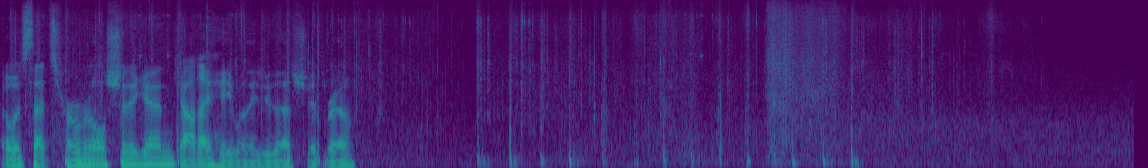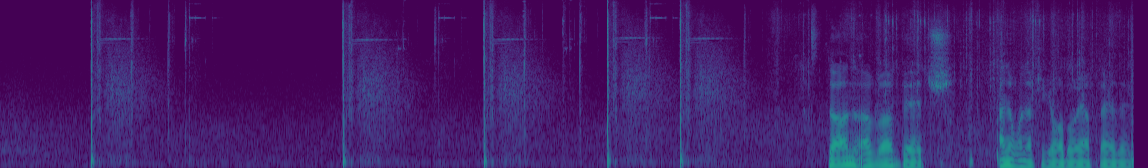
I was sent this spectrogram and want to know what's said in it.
Oh, it's that terminal shit again? God, I hate when they do that shit, bro. Son of a bitch. I don't want to have to go all the way up there, dude.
